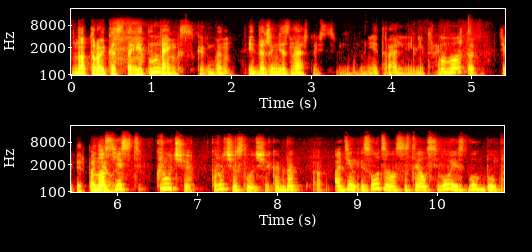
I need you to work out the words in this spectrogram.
Но тройка стоит и ну thanks, как бы. И даже не знаешь, то есть ну, нейтральный и нейтральный. Вот. Что теперь поделать? У нас есть круче, круче случай, когда а, один из отзывов состоял всего из двух букв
